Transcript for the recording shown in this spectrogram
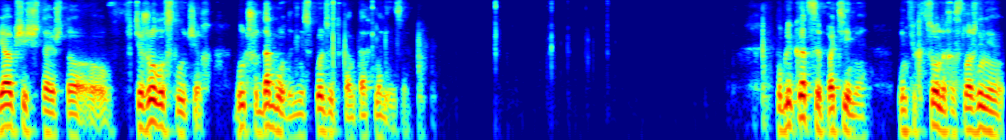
Я вообще считаю, что в тяжелых случаях лучше до года не использовать контактные линзы. Публикации по теме инфекционных осложнений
